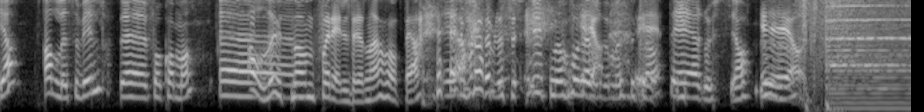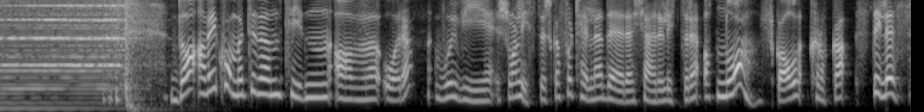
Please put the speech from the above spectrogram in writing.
ja, Alle som vil, eh, får komme. Eh, Alle utenom foreldrene, håper jeg. Ja, utenom foreldrene, så klart. Det er russ, ja. Mm. Da er vi kommet til den tiden av året hvor vi journalister skal fortelle dere, kjære lyttere, at nå skal klokka stilles.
